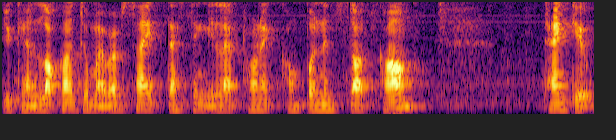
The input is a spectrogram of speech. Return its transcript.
you can log on to my website testingelectroniccomponents.com thank you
